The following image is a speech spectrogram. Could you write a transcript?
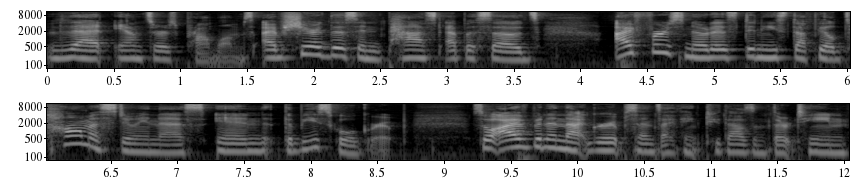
that answers problems. I've shared this in past episodes. I first noticed Denise Duffield Thomas doing this in the B School group. So I've been in that group since I think 2013.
